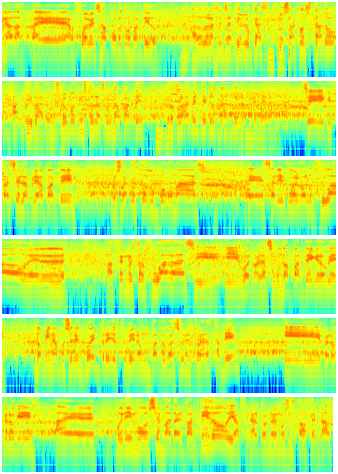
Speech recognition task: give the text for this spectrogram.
Y nada, eh, al jueves a por otro partido. Ha dado la sensación, Lucas, que os ha costado activaros. Lo hemos visto en la segunda parte, pero probablemente no tanto en la primera. Sí, quizás en la primera parte nos ha costado un poco más, eh, salir con el balón jugado, el hacer nuestras jugadas y, bueno, en la segunda parte creo que dominamos el encuentro, ellos tuvieron un par de ocasiones claras también pero creo que eh, pudimos empatar el partido y al final pues no hemos estado acertados.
